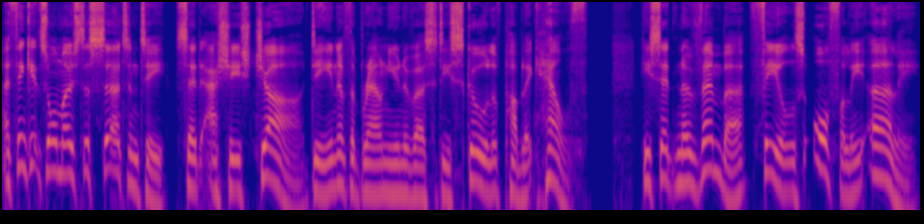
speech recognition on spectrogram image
I think it's almost a certainty, said Ashish Jha, Dean of the Brown University School of Public Health. He said November feels awfully early.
